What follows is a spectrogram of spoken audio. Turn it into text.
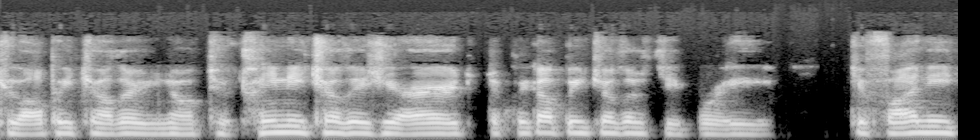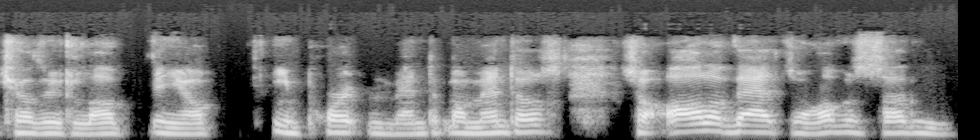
to help each other. You know to clean each other's yard, to pick up each other's debris, to find each other's love. You know important mementos. So all of that, so all of a sudden,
